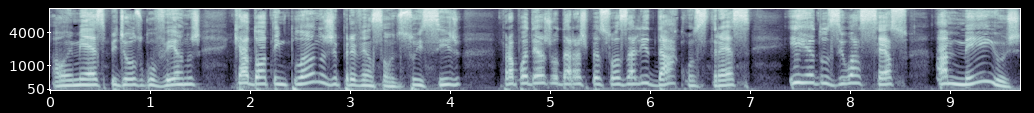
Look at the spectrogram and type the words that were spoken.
A OMS pediu aos governos que adotem planos de prevenção de suicídio para poder ajudar as pessoas a lidar com o estresse e reduzir o acesso a meios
